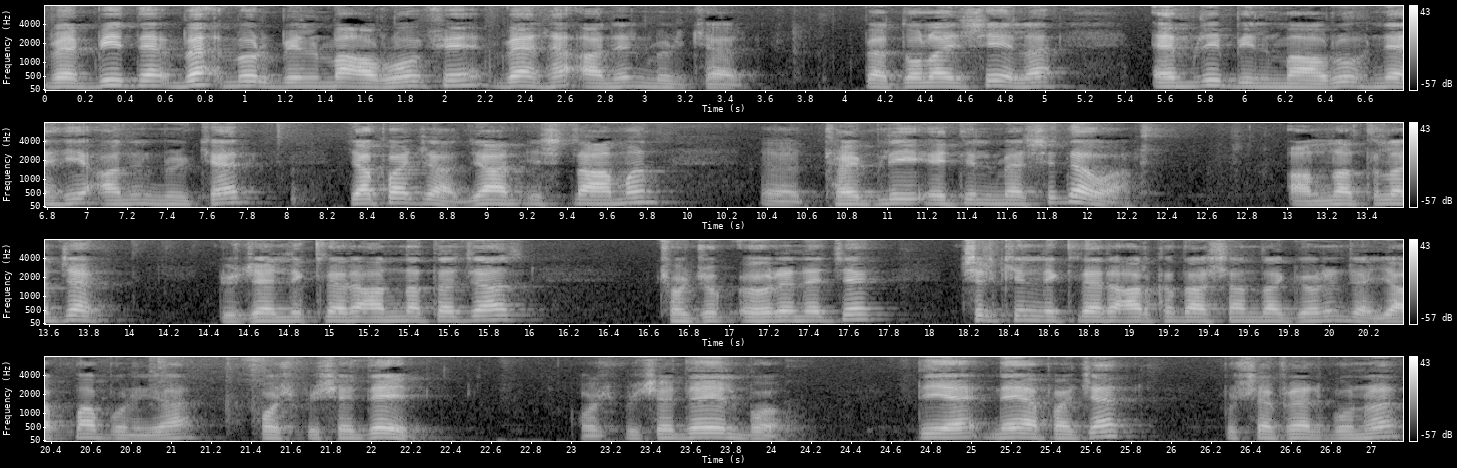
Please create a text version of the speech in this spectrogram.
Ve bir de ve'mur bil ma'rufi ve anil münker. Ve dolayısıyla emri bil maruf nehi anil münker yapacağız. Yani İslam'ın e, tebliğ edilmesi de var. Anlatılacak. Güzellikleri anlatacağız. Çocuk öğrenecek. Çirkinlikleri arkadaşlarında görünce yapma bunu ya. Hoş bir şey değil. Hoş bir şey değil bu. Diye ne yapacak? Bu sefer bunu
